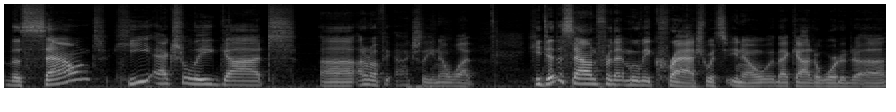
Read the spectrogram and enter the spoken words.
the sound. He actually got. Uh, I don't know if he, actually, you know what? He did the sound for that movie Crash, which you know that got awarded uh,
